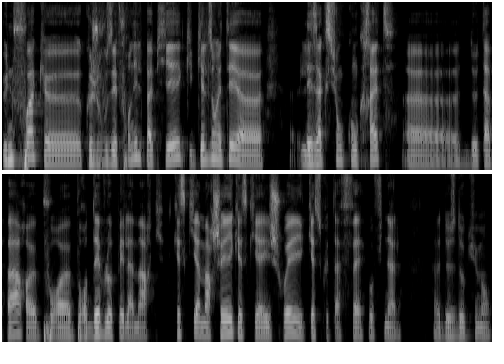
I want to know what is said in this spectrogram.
une fois que, que, je vous ai fourni le papier, quelles ont été les actions concrètes de ta part pour, pour développer la marque? Qu'est-ce qui a marché, qu'est-ce qui a échoué? Et qu'est-ce que tu as fait au final de ce document?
